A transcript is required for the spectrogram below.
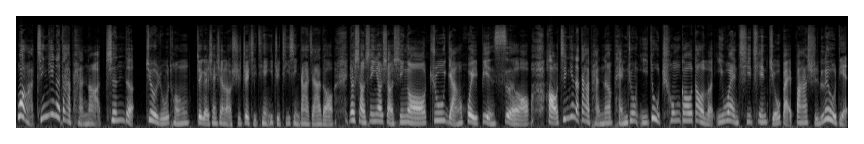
哇，今天的大盘呢，真的。就如同这个珊珊老师这几天一直提醒大家的哦，要小心，要小心哦，猪羊会变色哦。好，今天的大盘呢，盘中一度冲高到了一万七千九百八十六点，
